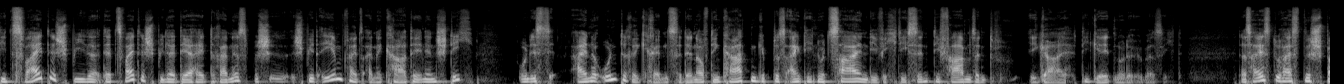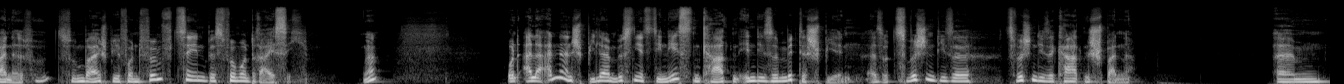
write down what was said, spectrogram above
Die zweite Spieler, der zweite Spieler, der halt dran ist, spielt ebenfalls eine Karte in den Stich und ist eine untere Grenze, denn auf den Karten gibt es eigentlich nur Zahlen, die wichtig sind. Die Farben sind egal, die gelten nur der Übersicht. Das heißt, du hast eine Spanne, zum Beispiel von 15 bis 35. Ne? Und alle anderen Spieler müssen jetzt die nächsten Karten in diese Mitte spielen, also zwischen diese, zwischen diese Kartenspanne. Ähm,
